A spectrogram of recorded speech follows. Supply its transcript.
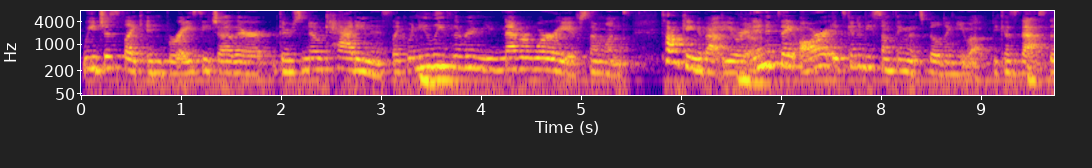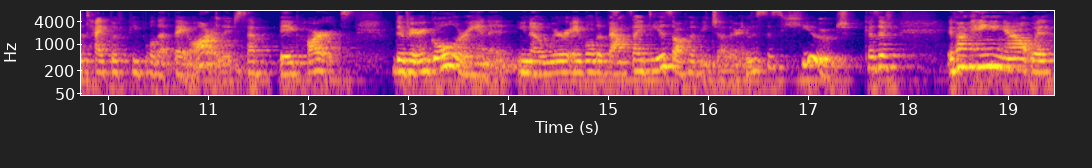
we just like embrace each other. There's no cattiness. Like when you leave the room, you never worry if someone's talking about you. Or, yeah. And if they are, it's going to be something that's building you up because that's the type of people that they are. They just have big hearts. They're very goal oriented. You know, we're able to bounce ideas off of each other. And this is huge because if, if I'm hanging out with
